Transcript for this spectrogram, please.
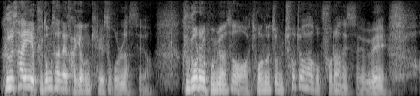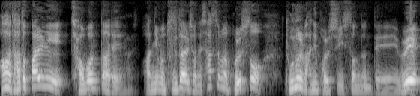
그 사이에 부동산의 가격은 계속 올랐어요. 그거를 보면서 저는 좀 초조하고 불안했어요. 왜? 아, 나도 빨리 저번 달에 아니면 두 달 전에 샀으면 벌써 돈을 많이 벌 수 있었는데 왜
